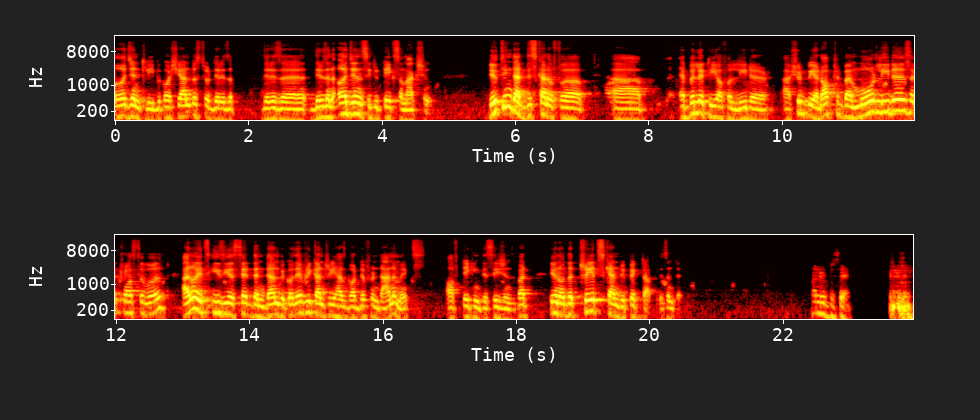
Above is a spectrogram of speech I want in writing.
urgently because she understood there is a there is a there is an urgency to take some action. Do you think that this kind of uh, uh, ability of a leader uh, should be adopted by more leaders across the world? I know it's easier said than done because every country has got different dynamics of taking decisions but you know the traits can be picked up isn't it? 100%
